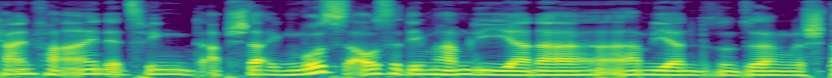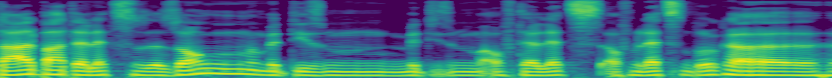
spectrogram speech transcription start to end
kein Verein, der zwingend absteigen muss. Außerdem haben die ja, eine, haben die ja sozusagen das Stahlbad der letzten Saison mit diesem, mit diesem auf, der Letz-, auf dem letzten Drücker äh,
